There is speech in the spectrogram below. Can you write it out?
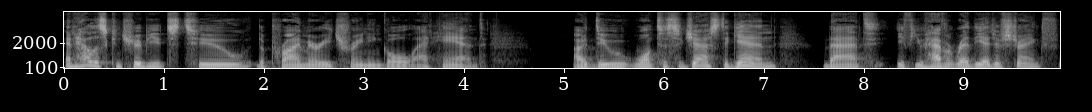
and how this contributes to the primary training goal at hand? I do want to suggest again that if you haven't read The Edge of Strength,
